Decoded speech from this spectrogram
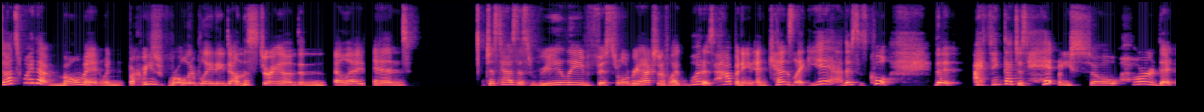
that's why that moment when Barbie's rollerblading down the strand in LA and just has this really visceral reaction of like, what is happening? And Ken's like, yeah, this is cool. That I think that just hit me so hard that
